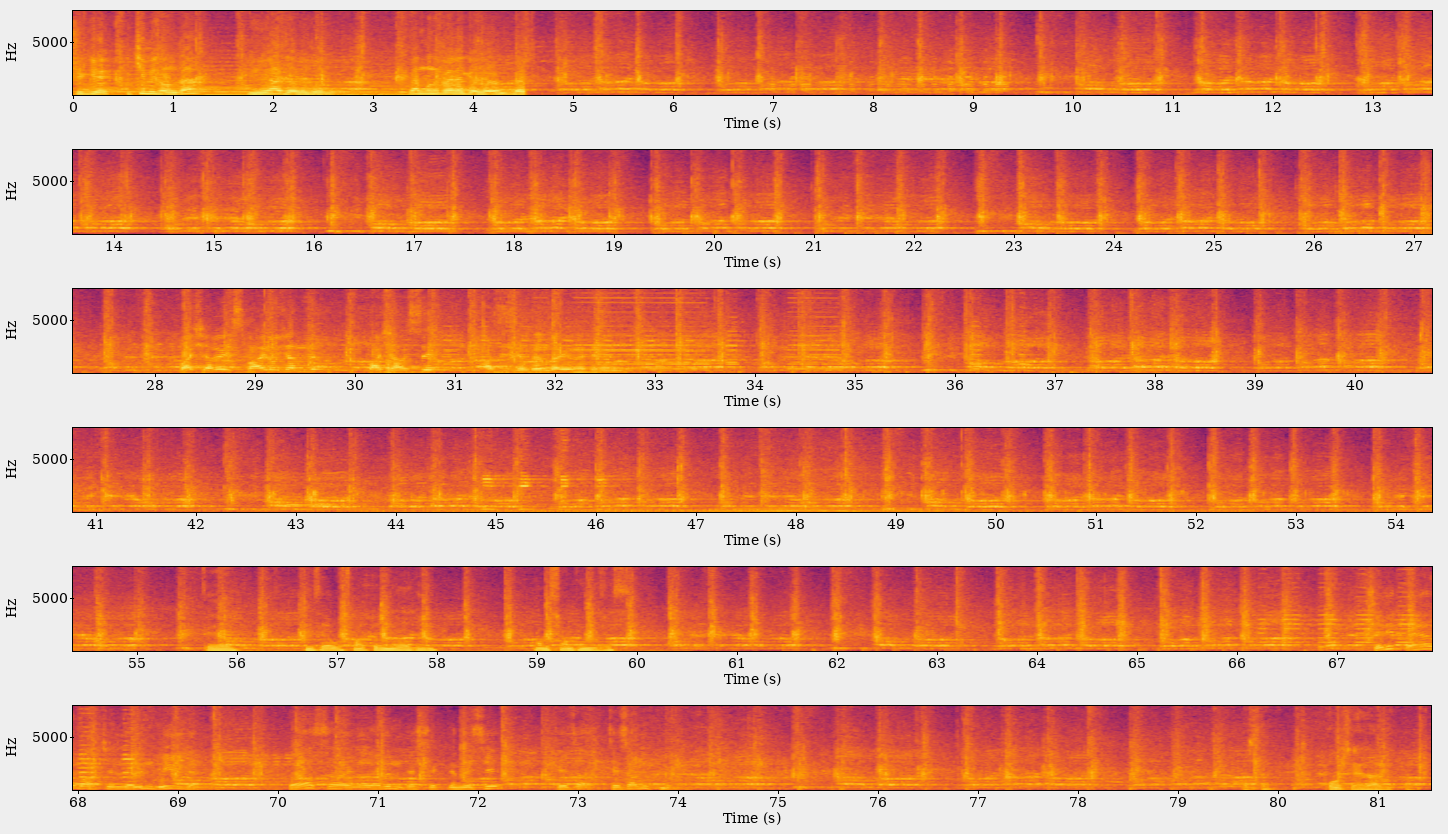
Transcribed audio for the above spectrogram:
Çünkü 2010'da dünya devri geliyor. Ben bunu böyle görüyorum. Böyle- Başarı İsmail Hoca'nındır. Başarısı Aziz Yıldırım da yönetiminindir. Ve kimseye uçmak durumunda değilim. Ama biz şampiyon olacağız. Senin Fenerbahçelilerin değil de Galatasaraylıların desteklemesi teza, tesadüf mü? Mesela 10 sene daha gitti.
